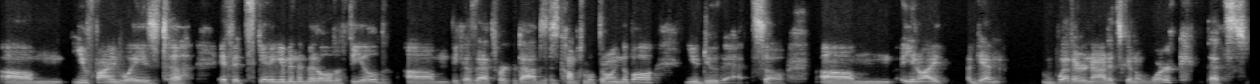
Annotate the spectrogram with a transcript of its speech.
um, you find ways to if it's getting him in the middle of the field um, because that's where Dobbs is comfortable throwing the ball. You do that. So um, you know, I again whether or not it's going to work, that's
